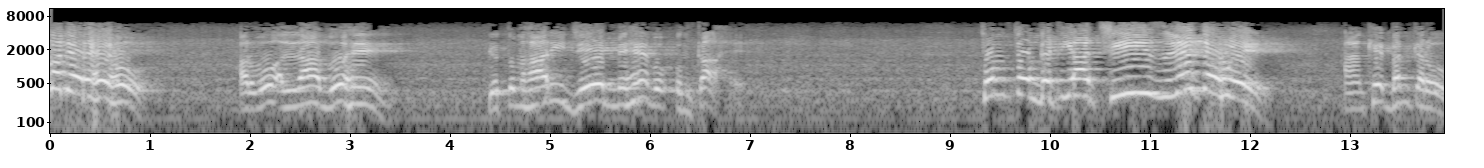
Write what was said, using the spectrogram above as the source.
کو دے رہے ہو، اور وہ اللہ وہ ہیں جو تمہاری جیب میں ہے، وہ ان کا ہے۔ تم تو گٹیا چیز لیتے ہوئے آنکھیں بند کرو،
